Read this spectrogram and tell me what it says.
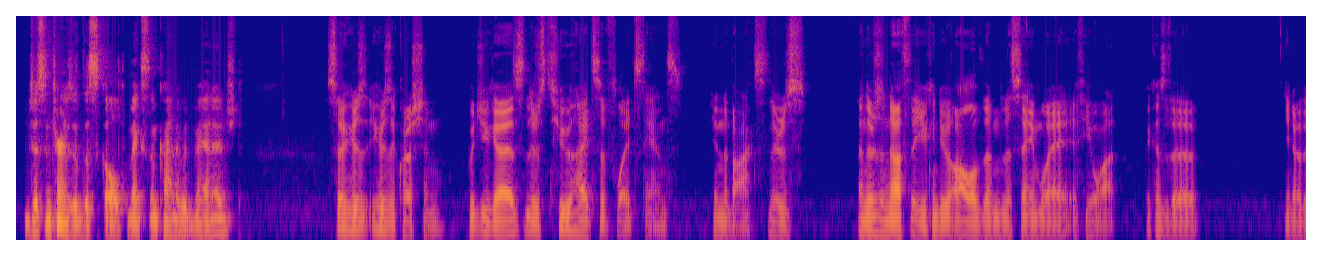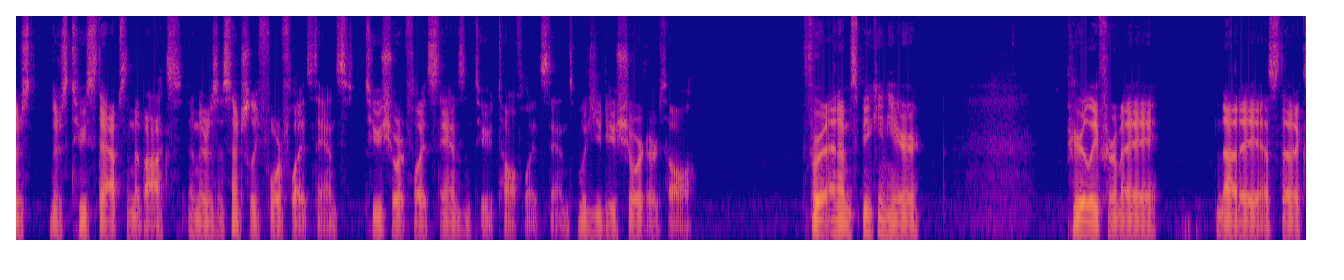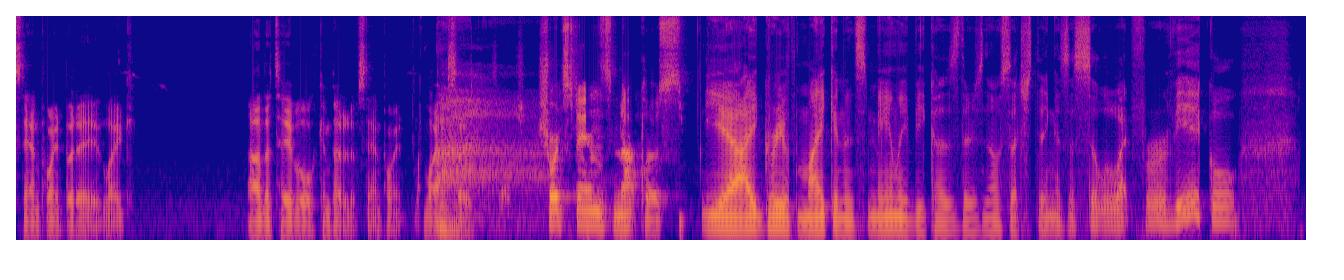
just in terms of the sculpt makes them kind of advantaged. So here's here's a question: Would you guys? There's two heights of flight stands in the box. There's and there's enough that you can do all of them the same way if you want, because the you know there's there's two steps in the box and there's essentially four flight stands, two short flight stands and two tall flight stands. Would you do short or tall? For and I'm speaking here purely from a not a aesthetic standpoint, but a like on the table competitive standpoint, line of sight. Short stands not close. Yeah, I agree with Mike, and it's mainly because there's no such thing as a silhouette for a vehicle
